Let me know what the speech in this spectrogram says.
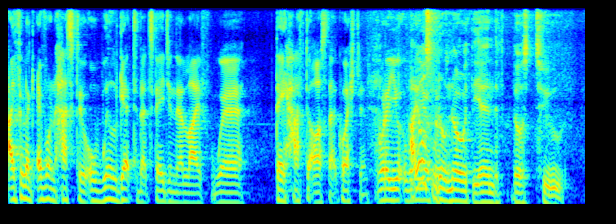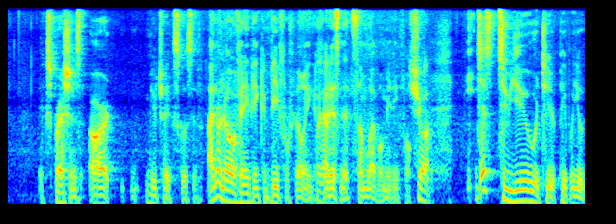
I feel like everyone has to or will get to that stage in their life where they have to ask that question. What are you? What I are also don't know at the end if those two expressions are mutually exclusive. I don't know if anything could be fulfilling if it isn't at some level meaningful. Sure. Just to you or to your people you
